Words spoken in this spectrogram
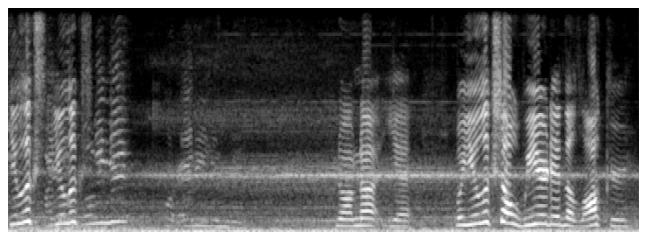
you looks, Are you looks, uploading it or editing it? No, I'm not yet. But you look so weird in the locker.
